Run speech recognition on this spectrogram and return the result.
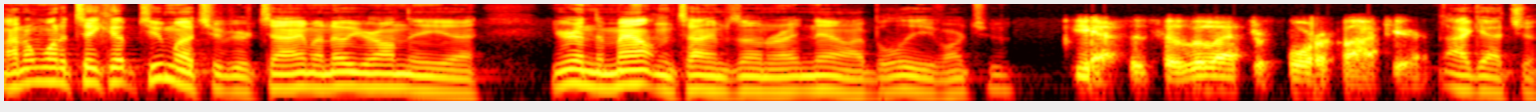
I don't want to take up too much of your time. I know you're on the uh, you're in the Mountain Time Zone right now, I believe, aren't you? Yes, it's a little after four o'clock here. I got you.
